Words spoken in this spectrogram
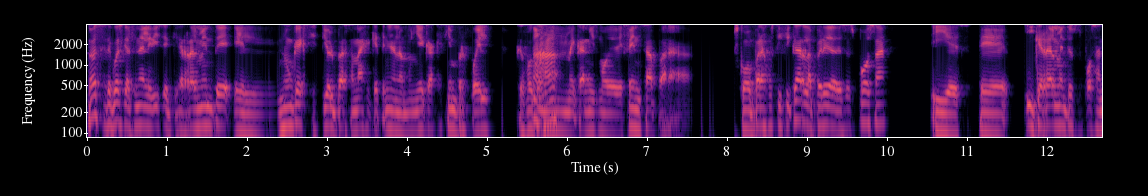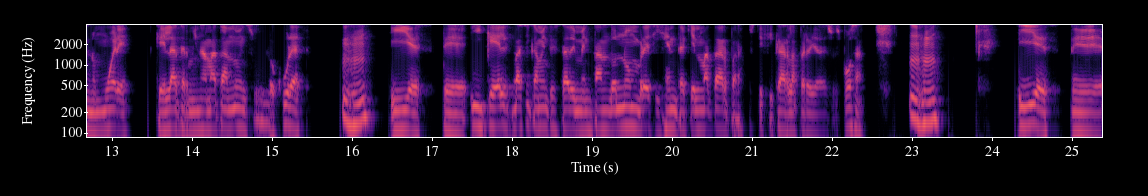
no sé si te acuerdas que al final le dice que realmente el, nunca existió el personaje que tenía en la muñeca, que siempre fue él, que fue como un mecanismo de defensa para, pues como para justificar la pérdida de su esposa y este, y que realmente su esposa no muere, que él la termina matando en su locura. Y, este, y que él básicamente ha estado inventando nombres y gente a quien matar para justificar la pérdida de su esposa. Y este,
